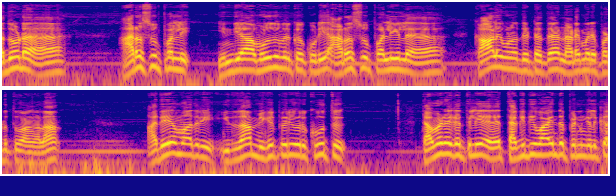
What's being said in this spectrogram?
அதோட அரசு பள்ளி இந்தியா முழுவதும் இருக்கக்கூடிய அரசு பள்ளியில் காலை உணவு திட்டத்தை நடைமுறைப்படுத்துவாங்களாம். அதே மாதிரி இதுதான் மிகப்பெரிய ஒரு கூத்து. தமிழகத்திலே தகுதி வாய்ந்த பெண்களுக்கு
